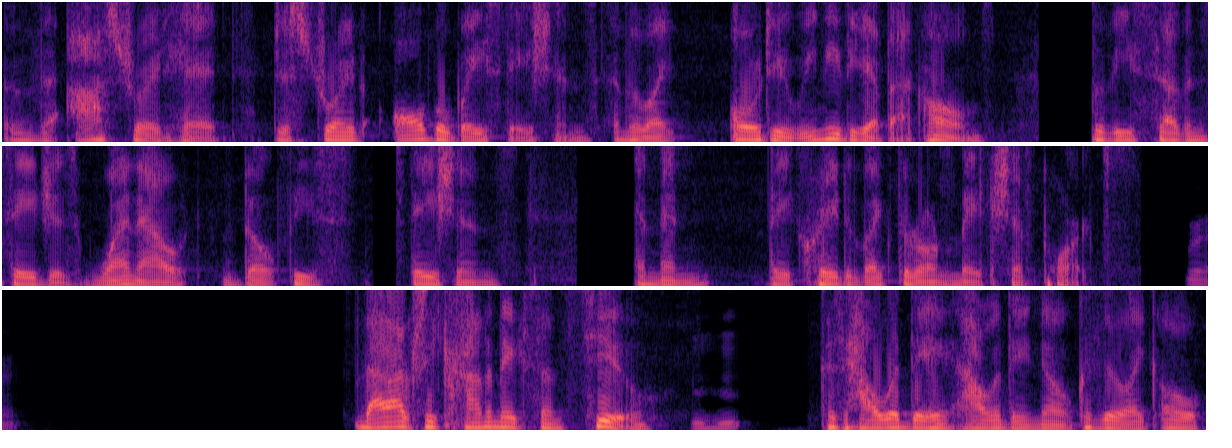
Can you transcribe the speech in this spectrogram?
the asteroid hit, destroyed all the way stations, and they're like, "Oh, dude, we need to get back home." So these seven sages went out, built these stations, and then they created like their own makeshift ports. Right. That actually kind of makes sense too, Mm-hmm. because how would they? How would they know? Because they're like, "Oh,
